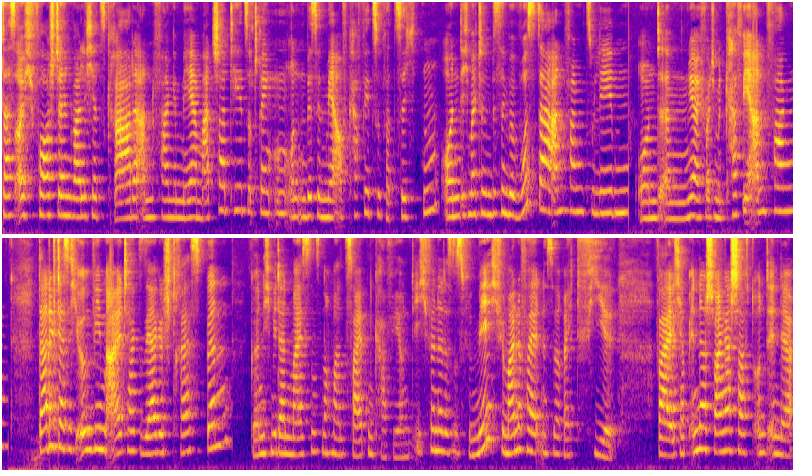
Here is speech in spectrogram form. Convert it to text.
das euch vorstellen, weil ich jetzt gerade anfange, mehr Matcha-Tee zu trinken und ein bisschen mehr auf Kaffee zu verzichten. Und ich möchte ein bisschen bewusster anfangen zu leben. Und ähm, ja, ich wollte mit Kaffee anfangen. Dadurch, dass ich irgendwie im Alltag sehr gestresst bin, gönne ich mir dann meistens nochmal einen zweiten Kaffee. Und ich finde, das ist für mich, für meine Verhältnisse recht viel. Weil ich habe in der Schwangerschaft und in der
